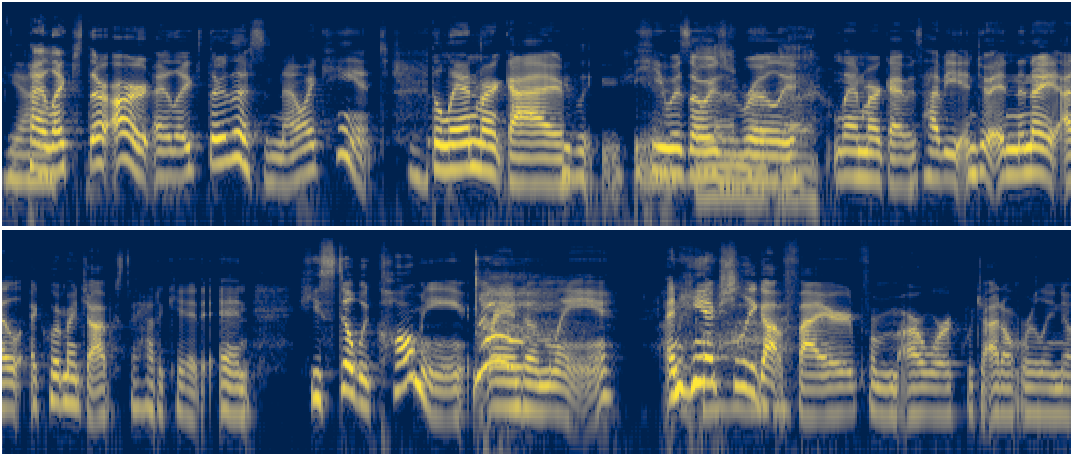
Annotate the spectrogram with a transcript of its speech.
Yeah. i liked their art i liked their this and now i can't. The landmark guy he was always Landmark really guy. landmark guy was heavy into it and then i i, I quit my job because i had a kid and he still would call me randomly and he oh actually got fired from our work which i don't really know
